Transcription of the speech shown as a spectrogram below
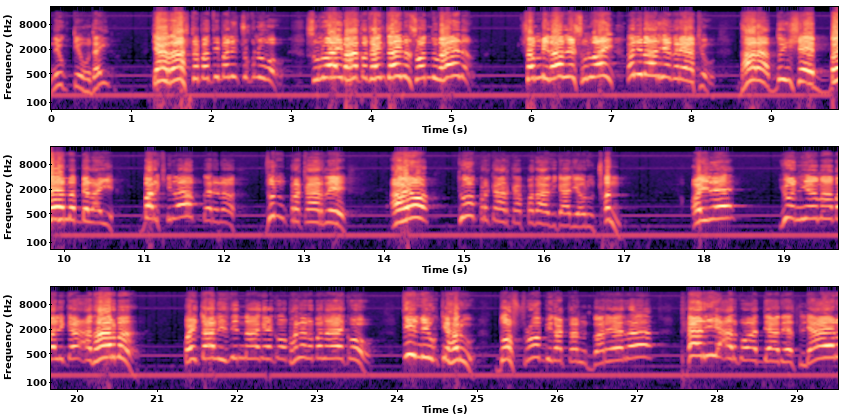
नियुक्ति हुँदैन त्यहाँ राष्ट्रपति पनि चुक्नुभयो। सुनवाई भएको छैन छैन सोध्नु भएन। संविधानले सुनवाई अनिवार्य गरेका थियो। धारा दुई सय बयानब्बेलाई बर्खिलाप गरेर जुन प्रकारले आयो त्यो प्रकारका पदाधिकारीहरू छन्। अहिले यो नियमावलीका आधारमा पैँतालिस दिन नागेको भनेर बनाएको ती नियुक्तिहरू दोस्रो विघटन गरेर फेरि अर्को अध्यादेश ल्याएर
